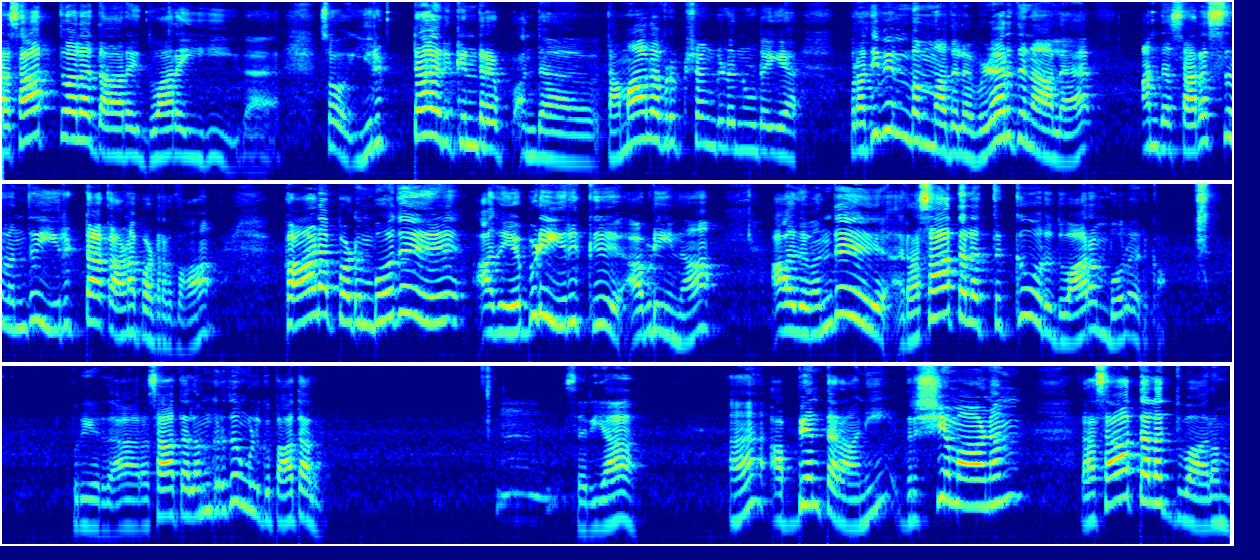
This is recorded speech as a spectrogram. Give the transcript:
ரசாத்வல தாரை துவாரைகி இவ. ஸோ இருட்டாக இருக்கின்ற அந்த தமால விரக்ஷங்களினுடைய பிரதிபிம்பம் அதில் விழறதுனால அந்த சரசு வந்து இருட்டாக காணப்படுறதாம். காணப்படும்போது அது எப்படி இருக்குது அப்படின்னா அது வந்து ரசாத்தலத்துக்கு ஒரு துவாரம் போல இருக்கான் புரியுறதா? ரசாத்தலம்ங்கிறது உங்களுக்கு பார்த்தாலும். சரியா? அபியந்தராணி திருஷ்யமானம் ரசாத்தலத்வாரம்.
